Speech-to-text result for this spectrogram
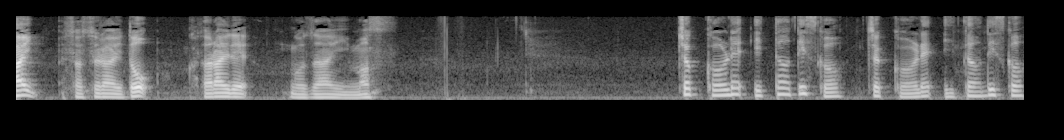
はい、さすらいと語らいでございます。チョコレートディスコ、チョコレートディスコ、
